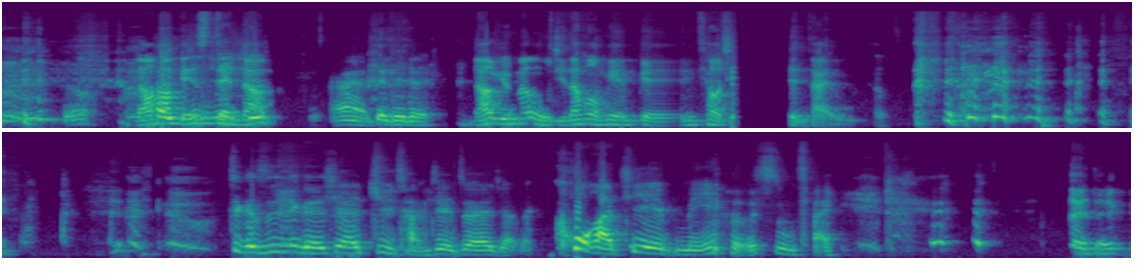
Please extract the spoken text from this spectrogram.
然后他边 stand up，哎，对对对，然后原本舞集在后面边跳现现代舞，这个是那个现在剧场界最爱讲的跨界媒合素材，对对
